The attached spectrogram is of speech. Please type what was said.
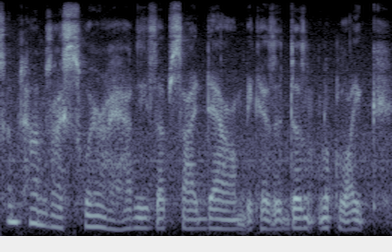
Sometimes I swear I have these upside down because it doesn't look like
